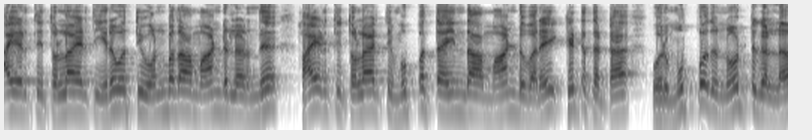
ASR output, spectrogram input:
ஆயிரத்தி தொள்ளாயிரத்தி இருபத்தி ஒன்பதாம் ஆண்டுலேருந்து ஆயிரத்தி தொள்ளாயிரத்தி முப்பத்தி ஐந்தாம் ஆண்டு வரை கிட்டத்தட்ட ஒரு முப்பது நோட்டுகளில்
